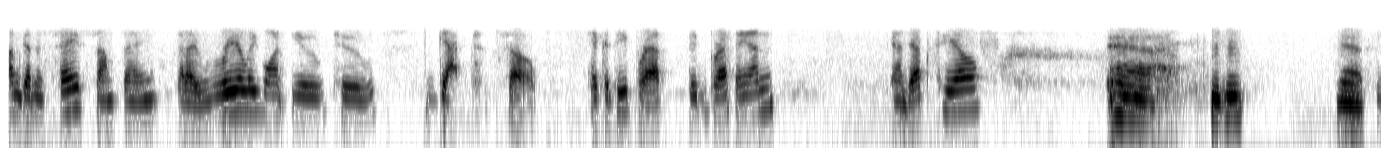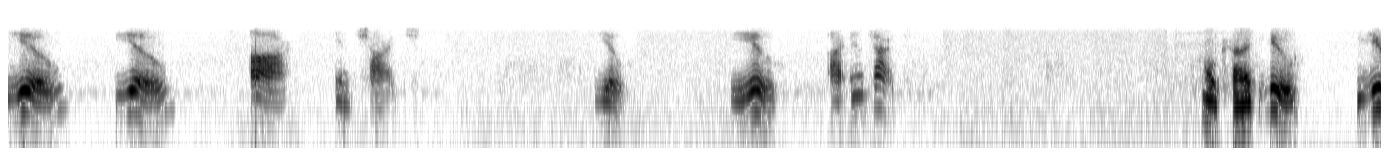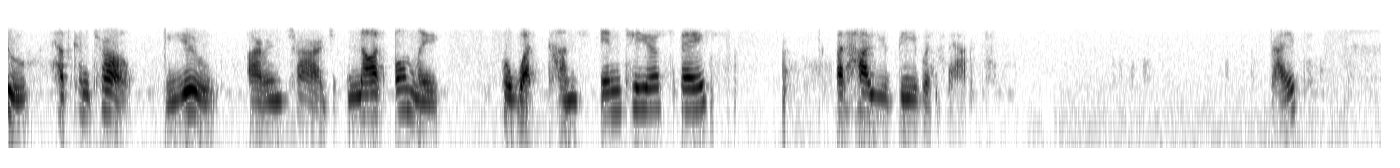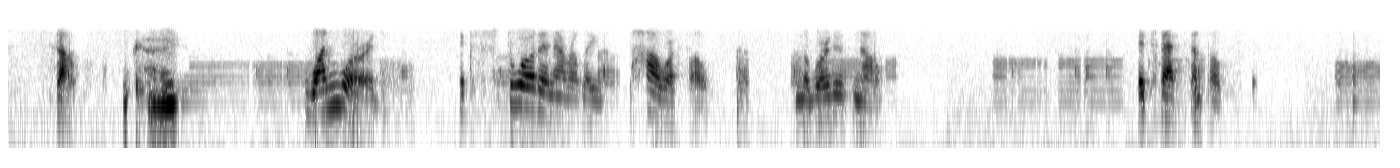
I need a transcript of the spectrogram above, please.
I'm going to say something that I really want you to get. So take a deep breath, big breath in, and exhale. Yeah. Mhm. Yes. You, you are in charge. You, you are in charge. Okay. You, you have control. You are in charge, not only for what comes into your space, but how you be with that. Right? So, Okay. One word, extraordinarily powerful, and the word is no. It's that simple.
